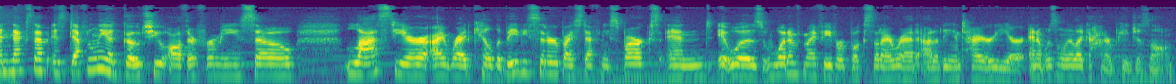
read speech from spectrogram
And next up is definitely a go-to author for me. So last year I read Kill the Babysitter by Stephanie Sparks and it was one of my favorite books that I read out of the entire year and it was only like 100 pages long.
